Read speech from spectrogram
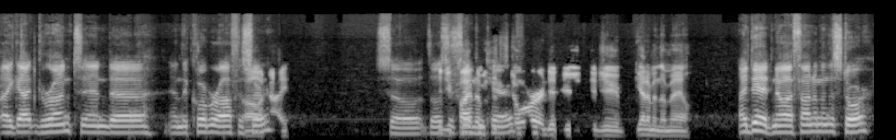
I got Grunt and uh and the Cobra officer. Oh, nice. So those did you find them in the store, or did you did you get them in the mail? I did. No, I found them in the store.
